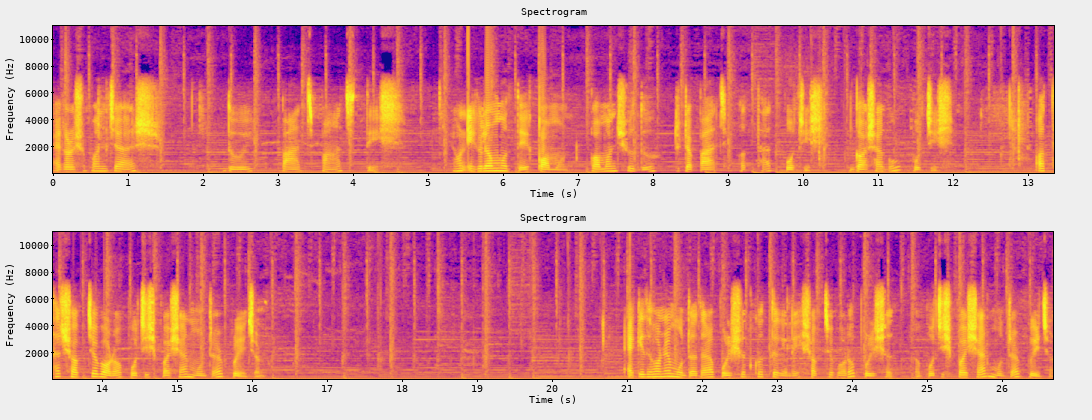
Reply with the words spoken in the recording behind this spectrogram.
এগারোশো পঞ্চাশ, দুই পাঁচ পাঁচ তেইশ এখন এগুলোর মধ্যে কমন কমন শুধু দুটা পাঁচ, অর্থাৎ পঁচিশ। গসাগু পঁচিশ। অর্থাৎ সবচেয়ে বড় পঁচিশ পয়সার মুদ্রার প্রয়োজন। একই ধরনের মুদ্রা দ্বারা পরিশোধ করতে গেলে সবচেয়ে বড় পরিশোধ পঁচিশ পয়সার মুদ্রার প্রয়োজন।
